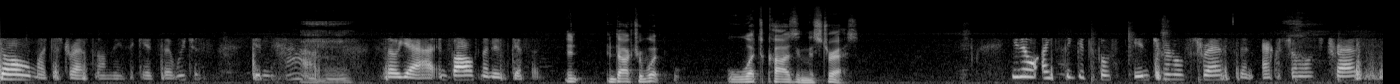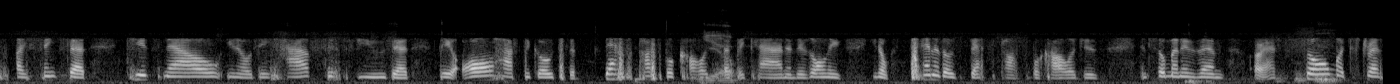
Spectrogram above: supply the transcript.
so much stress on these kids that we just didn't have. Mm-hmm. So yeah, involvement is different. And, and doctor, what what's causing the stress? You know, I think it's both internal stress and external stress. I think that kids now, you know, they have this view that they all have to go to the best possible colleges Yep. that they can, and there's only you know ten of those best possible colleges, and so many of them are have so much stress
